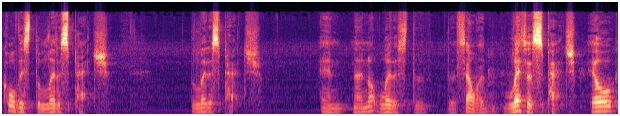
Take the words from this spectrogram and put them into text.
call this the lettuce patch. The lettuce patch. And no, not lettuce, the, the salad, lettuce patch. L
